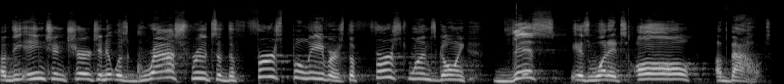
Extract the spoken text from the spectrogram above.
of the ancient church, and it was grassroots of the first believers, the first ones going, This is what it's all about.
